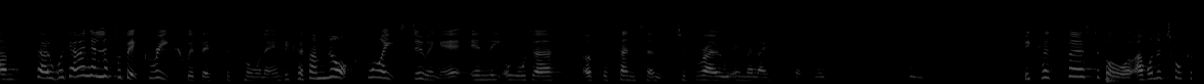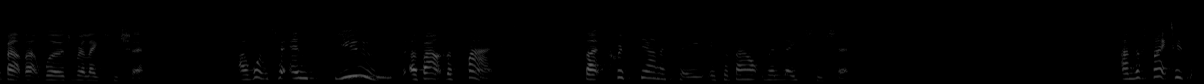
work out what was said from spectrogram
Um, so we're going a little bit Greek with this this morning because I'm not quite doing it in the order of the sentence to grow in relationship with Jesus. Because, first of all, I want to talk about that word relationship. I want to enthuse about the fact that Christianity is about relationship. And the fact is,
